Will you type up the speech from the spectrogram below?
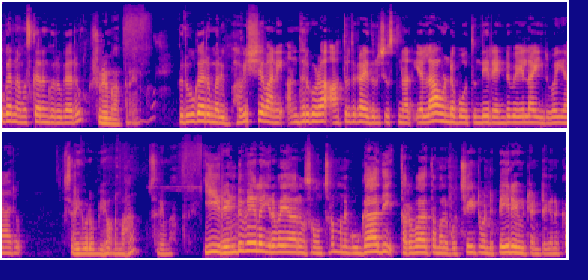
గురువుగారు నమస్కారం గురుగారు శ్రీమాత్రే. గురువుగారు మరి భవిష్యవాణి అందరూ కూడా ఆతృతగా ఎదురు చూస్తున్నారు. ఎలా ఉండబోతుంది రెండు వేల ఇరవై ఆరు? శ్రీ గురుభ్యో నమ శ్రీమాత్రే ఈ రెండు వేల ఇరవై ఆరో సంవత్సరం మనకు ఉగాది తర్వాత మనకు వచ్చేటువంటి పేరు ఏమిటంటే గనక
